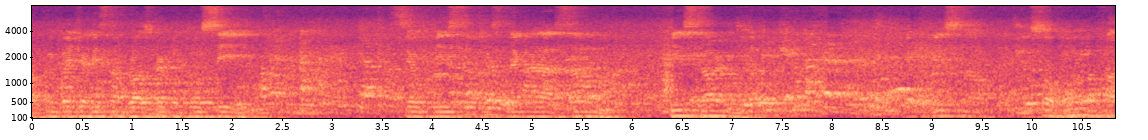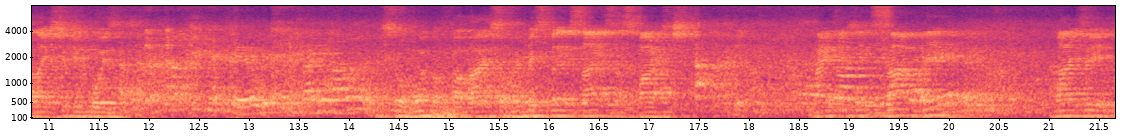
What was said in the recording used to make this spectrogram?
O evangelista Ambrosio perguntou se, se eu fiz essa declaração. Fiz não, irmão. Eu fiz não. Eu sou ruim para falar esse tipo de coisa. Eu sou ruim para falar, eu sou ruim para expressar essas partes. Mas a gente sabe, né? Mas é,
